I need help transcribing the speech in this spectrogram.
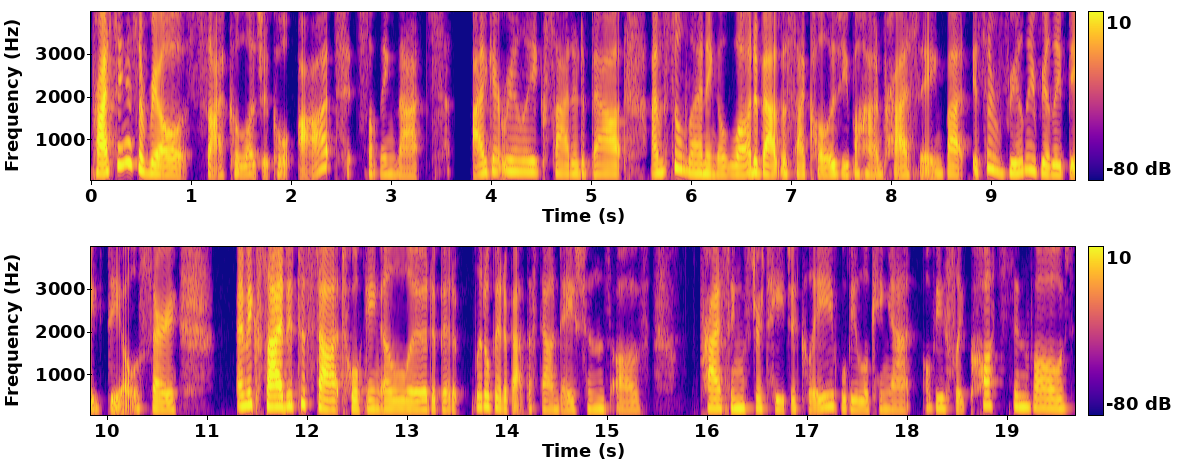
Pricing is a real psychological art. It's something that I get really excited about. I'm still learning a lot about the psychology behind pricing, but it's a really, really big deal. So I'm excited to start talking a little bit, little bit about the foundations of pricing strategically. We'll be looking at obviously costs involved.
